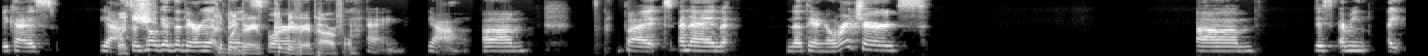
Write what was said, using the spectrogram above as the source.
because yeah, so he'll get the variant Could be points very for could be very powerful. Kang. Yeah. Um, but and then Nathaniel Richards. Um, this. I mean, I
